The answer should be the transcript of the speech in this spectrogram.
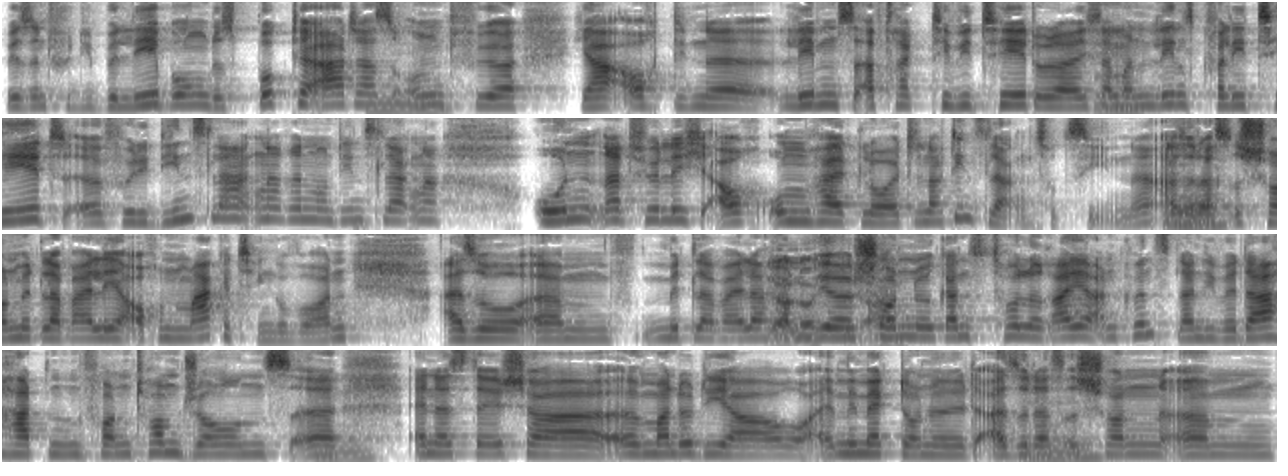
wir sind für die Belebung des Burgtheaters mhm. und für ja auch die, eine Lebensattraktivität oder ich sag mal eine mhm. Lebensqualität äh, für die Dienstlagerinnen und Dienstlagner und natürlich auch, um halt Leute nach Dienstlaken zu ziehen. Ne? Also ja. das ist schon mittlerweile ja auch ein Marketing geworden. Also ähm, mittlerweile ja, haben wir schon an. eine ganz tolle Reihe an Künstlern, die wir da hatten, von Tom Jones, äh, mhm. Anastasia, äh, Mando Diao, Amy McDonald. Also das mhm. ist schon ähm,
